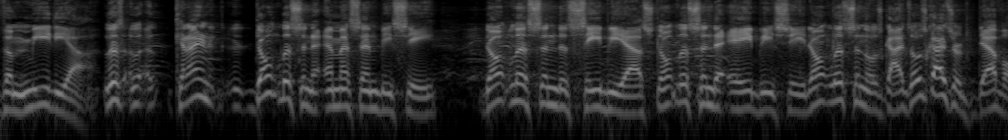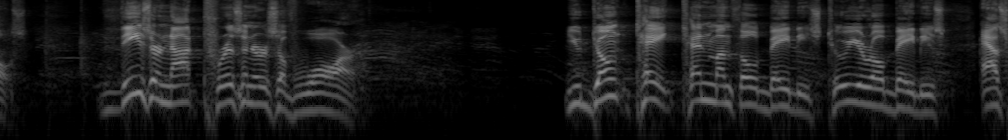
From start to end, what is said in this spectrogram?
the media. Listen, can I? Don't listen to MSNBC don't listen to CBS. Don't listen to ABC. Don't listen to those guys. Those guys are devils. These are not prisoners of war. You don't take 10 month old babies, two year old babies, as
